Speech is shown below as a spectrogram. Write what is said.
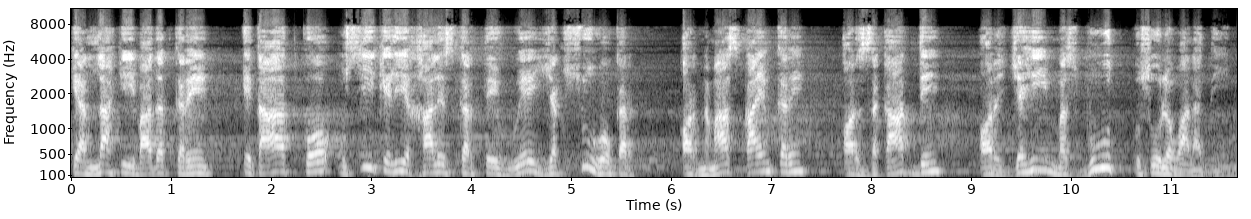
کہ اللہ کی عبادت کریں، اطاعت کو اسی کے لیے خالص کرتے ہوئے یکسو ہو کر اور نماز قائم کریں اور زکات دیں اور یہی مضبوط اصولوں والا دین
